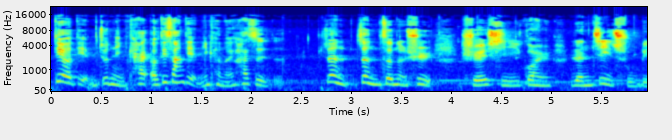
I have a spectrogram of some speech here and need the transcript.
第二点就你开呃第三点，你可能开始。认认真的去学习关于人际处理，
